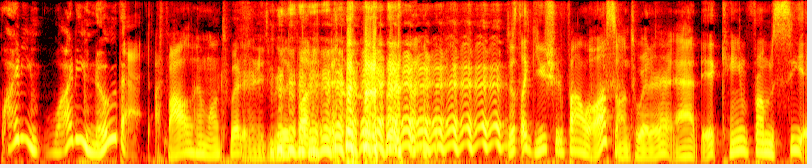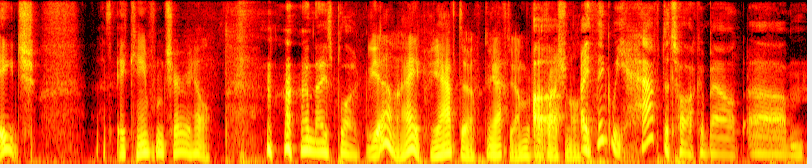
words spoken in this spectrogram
Why do you Why do you know that? I follow him on Twitter and he's really funny. Just like you should follow us on Twitter at it came from CH. It came from Cherry Hill. nice plug. Yeah, hey, you have to. You have to. I'm a professional. I think we have to talk about. Um,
